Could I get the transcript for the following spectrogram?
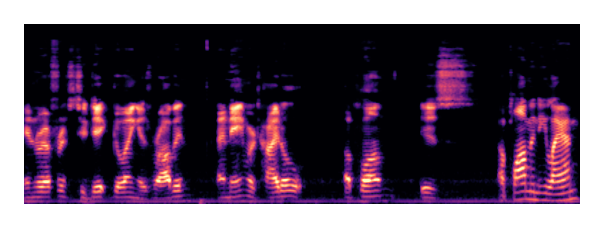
in reference to Dick going as Robin. A name or title. A plum is Aplomb and Elan.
